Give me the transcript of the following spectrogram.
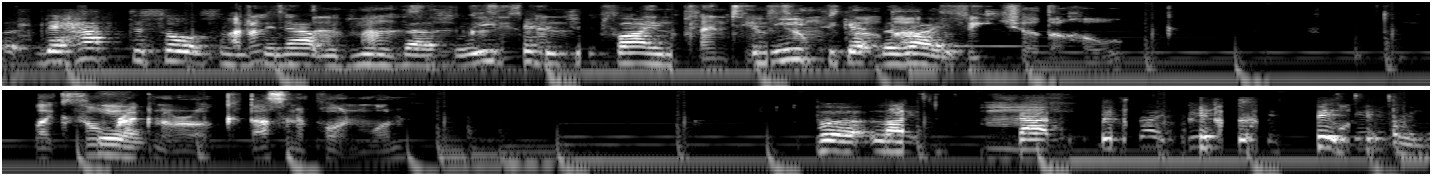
Uh, They have to sort something out with matters, Universal, though, 'cause even he's if it's just fine. in plenty You of need to get the that rights. feature the Hulk. Like Thor Yeah. Ragnarok, that's an important one. But like Mm. that, it's like different. It's a bit different.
